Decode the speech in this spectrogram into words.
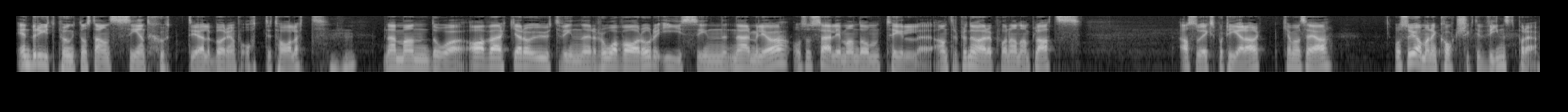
en brytpunkt någonstans sent 70 eller början på 80-talet. När man då avverkar och utvinner råvaror i sin närmiljö och så säljer man dem till entreprenörer på en annan plats. Alltså exporterar kan man säga. Och så gör man en kortsiktig vinst på det.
